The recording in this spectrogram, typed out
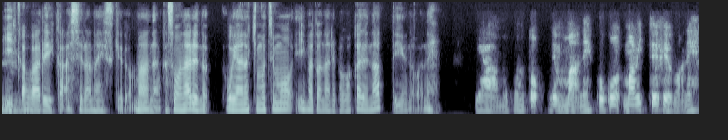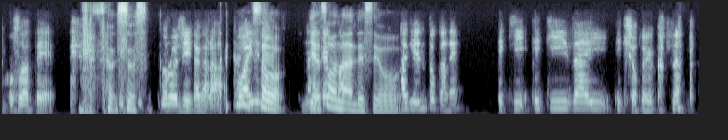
んいいか悪いか知らないですけど、まあなんかそうなるの、親の気持ちも今となればわかるなっていうのはね。いや、もう本当。でもまあね、ここ、マミット FM はね、子育て そうそうそテクノロジーだから、とう。はいえね、そう。いや、そうなんですよ。加減とかね、適、適材適所というか、なんか、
